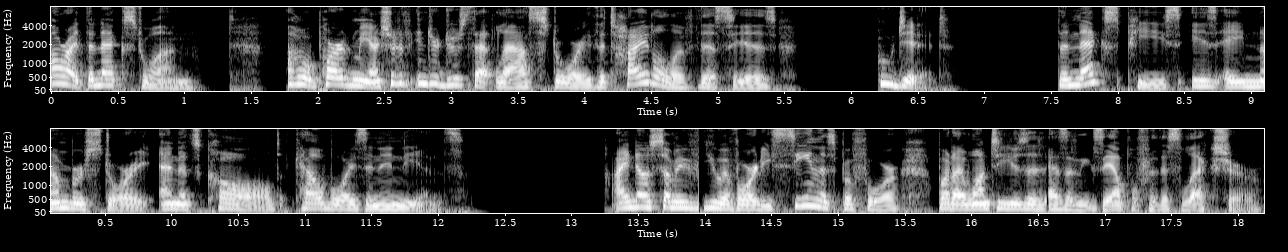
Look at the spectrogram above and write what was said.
All right, the next one. Oh, pardon me, I should have introduced that last story. The title of this is Who Did It? The next piece is a number story, and it's called Cowboys and Indians. I know some of you have already seen this before, but I want to use it as an example for this lecture.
